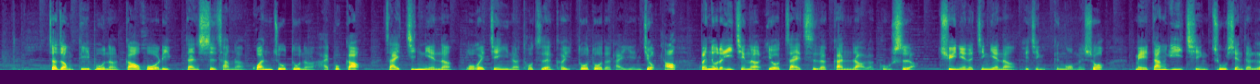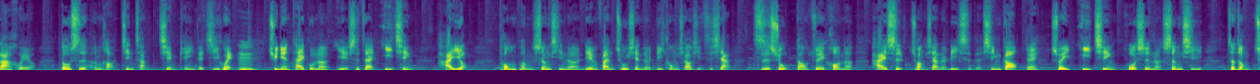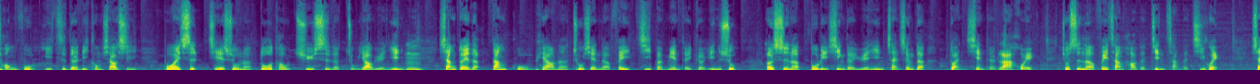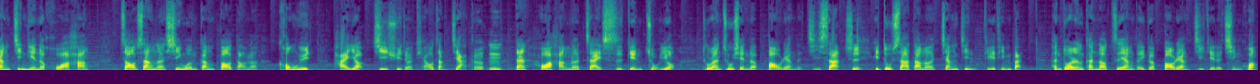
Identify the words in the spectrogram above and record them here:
这种底部呢高获利，但市场呢关注度呢还不高，在今年呢我会建议呢投资人可以多多的来研究。好，本土的疫情呢又再次的干扰了股市哦。去年的经验呢，已经跟我们说，每当疫情出现的拉回哦，都是很好进场捡便宜的机会。嗯，去年台股呢，也是在疫情还有通膨升息呢连番出现的利空消息之下，指数到最后呢，还是创下了历史的新高。对，所以疫情或是呢升息这种重复已知的利空消息，不会是结束呢多头趋势的主要原因。嗯，相对的，当股票呢出现了非基本面的一个因素，而是呢不理性的原因产生的短线的拉回，就是呢非常好的进场的机会。像今天的华航，早上呢新闻刚报道呢，空运还要继续的调涨价格。嗯，但华航呢在十点左右。突然出现了爆量的急杀，是一度杀到呢将近跌停板。很多人看到这样的一个爆量急跌的情况，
